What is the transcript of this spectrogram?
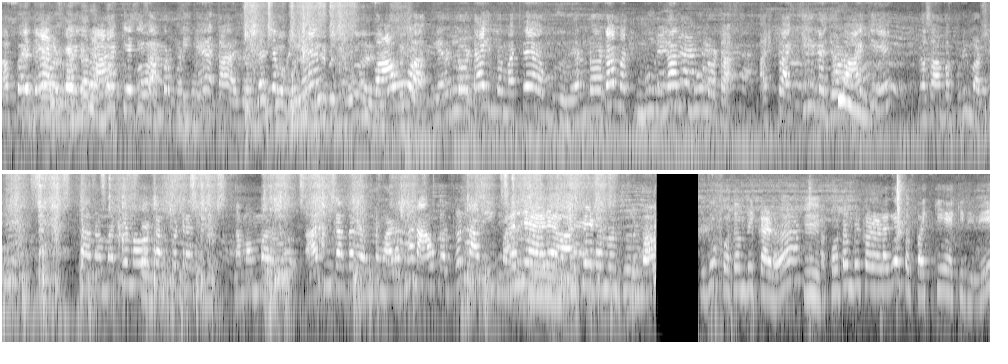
ಹಬ್ಬ ಇದೆ ಅದಕ್ಕೆ ನಾಲ್ಕು ಕೆಜಿ ಸಾಂಬಾರ್ ಪುಡಿಗೆ ಕಾ- ಇದು ಧನಿಯಾ ಪುಡಿಗೆ ಒಂದ್ ಪಾವು ಎರಡು ಲೋಟ ಇಲ್ಲ ಮತ್ತೆ ಎರಡು ಲೋಟ ಮತ್ತೆ ಮೂರು ಇಲ್ಲ ಅಂದ್ರೆ ಮೂರು ಲೋಟ. ಅಷ್ಟು ಅಕ್ಕಿ ಇಲ್ಲ ಜೋಳ ಹಾಕಿ ನಾವು ಸಾಂಬಾರ್ ಪುಡಿ ಮಾಡ್ತೀವಿ. ನಮ್ಮ ಅತ್ತೆ ಮಾವ ಕಲ್ತ್ಕೊಟ್ರದು ಇದು. ನಮ್ಮ ಅಮ್ಮರು ಆಗಿನ ಕಾಲದಾಗ ಅದನ್ನ ಮಾಡೋದನ್ನ ನಾವು ಕಲ್ತ್ಕೊಂಡು ನಾವು ಈಗ ಮಾಡ್ತೀವಿ. ಇದು ಕೊತ್ತಂಬರಿ ಕಾಳು. ಆ ಕೊತ್ತಂಬರಿ ಕಾಳು ಒಳಗೆ ಸ್ವಲ್ಪ ಅಕ್ಕಿ ಹಾಕಿದೀವಿ.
